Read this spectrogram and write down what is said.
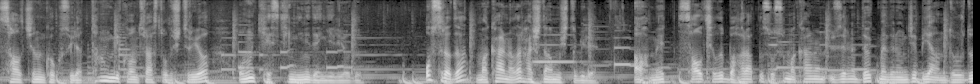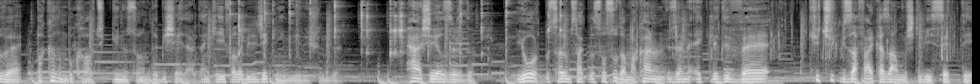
Salçanın kokusuyla tam bir kontrast oluşturuyor, onun keskinliğini dengeliyordu. O sırada makarnalar haşlanmıştı bile. Ahmet salçalı baharatlı sosu makarnanın üzerine dökmeden önce bir an durdu ve bakalım bu kaotik günün sonunda bir şeylerden keyif alabilecek miyim diye düşündü. Her şey hazırdı. Yoğurtlu sarımsaklı sosu da makarnanın üzerine ekledi ve küçük bir zafer kazanmış gibi hissetti.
